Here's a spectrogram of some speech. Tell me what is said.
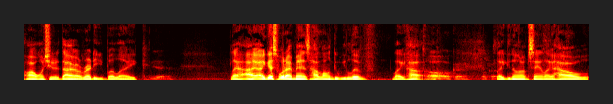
I want you to die already, but like. Like I, I guess what I meant is how long do we live? Like how Oh okay. Okay. like you know what I'm saying? Like how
